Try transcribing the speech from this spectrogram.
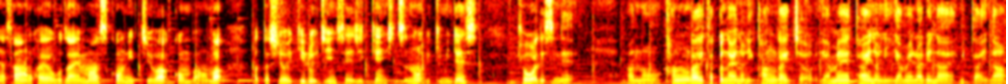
皆さんおはようございます。こんにちは。こんばんは。私を生きる人生実験室のゆきみです。今日はですねあの考えたくないのに考えちゃう。やめたいのにやめられない。みたいな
